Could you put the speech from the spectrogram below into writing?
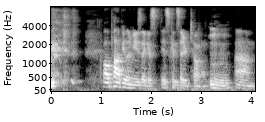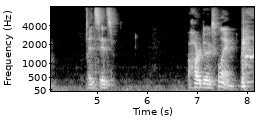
all popular music is is considered tonal. Mhm. Um, it's it's hard to explain.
